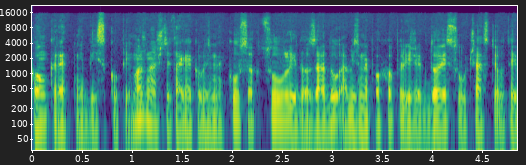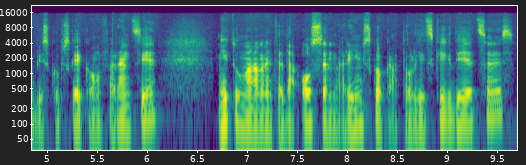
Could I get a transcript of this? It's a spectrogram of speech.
konkrétni biskupy. Možno ešte tak, ako by sme kúsok cúvli dozadu, aby sme pochopili, že kto je súčasťou tej biskupskej konferencie. My tu máme teda 8 rímsko-katolíckých diecéz,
